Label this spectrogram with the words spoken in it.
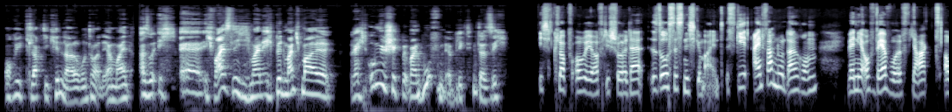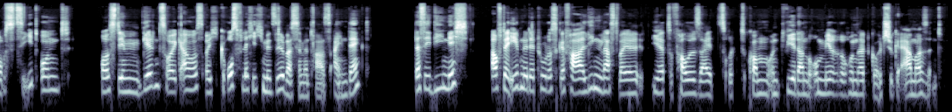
Ori klappt die Kinnlade runter und er meint, also ich, äh, ich weiß nicht, ich meine, ich bin manchmal recht ungeschickt mit meinen Hufen. Er blickt hinter sich. Ich klopf Ori auf die Schulter. So ist es nicht gemeint. Es geht einfach nur darum, wenn ihr auf Werwolfjagd auszieht und aus dem Gildenzeug aus euch großflächig mit Silberscimitars eindeckt, dass ihr die nicht auf der Ebene der Todesgefahr liegen lasst, weil ihr zu faul seid, zurückzukommen und wir dann um mehrere hundert Goldstücke ärmer sind.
